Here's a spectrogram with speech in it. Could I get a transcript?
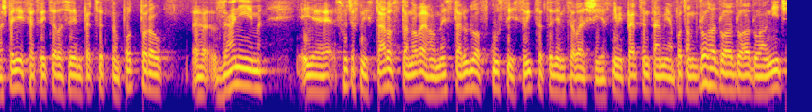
až 53,7% podporou. E, za ním je súčasný starosta Nového mesta Rudolf Kusy s 37,6% a potom dlho, dlho, dlho, dlho nič,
